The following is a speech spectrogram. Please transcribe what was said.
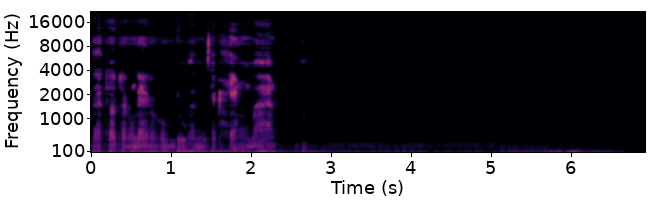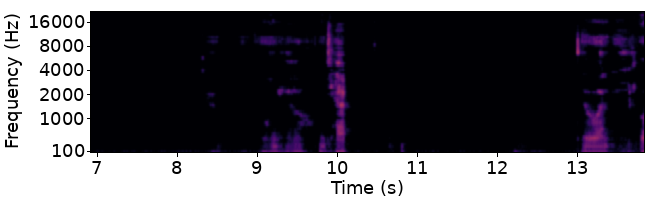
แต่ถ้าทองแดงก็คงดูว่ามันจะแข็งมากองค์นี้ก็คงชัดส่วนอีกอ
